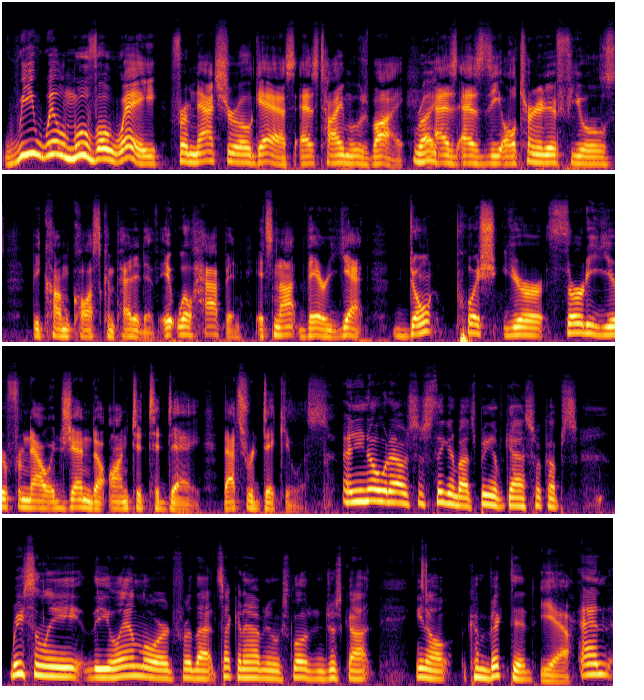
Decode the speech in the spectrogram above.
we will move away from natural gas as time moves by. Right. As as the alternative fuels become cost competitive. It will happen. It's not there yet. Don't push your 30 year from now agenda onto today. That's ridiculous. And you know what I was just thinking about speaking of gas hookups, recently the landlord for that Second Avenue explosion just got, you know, convicted. Yeah. And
